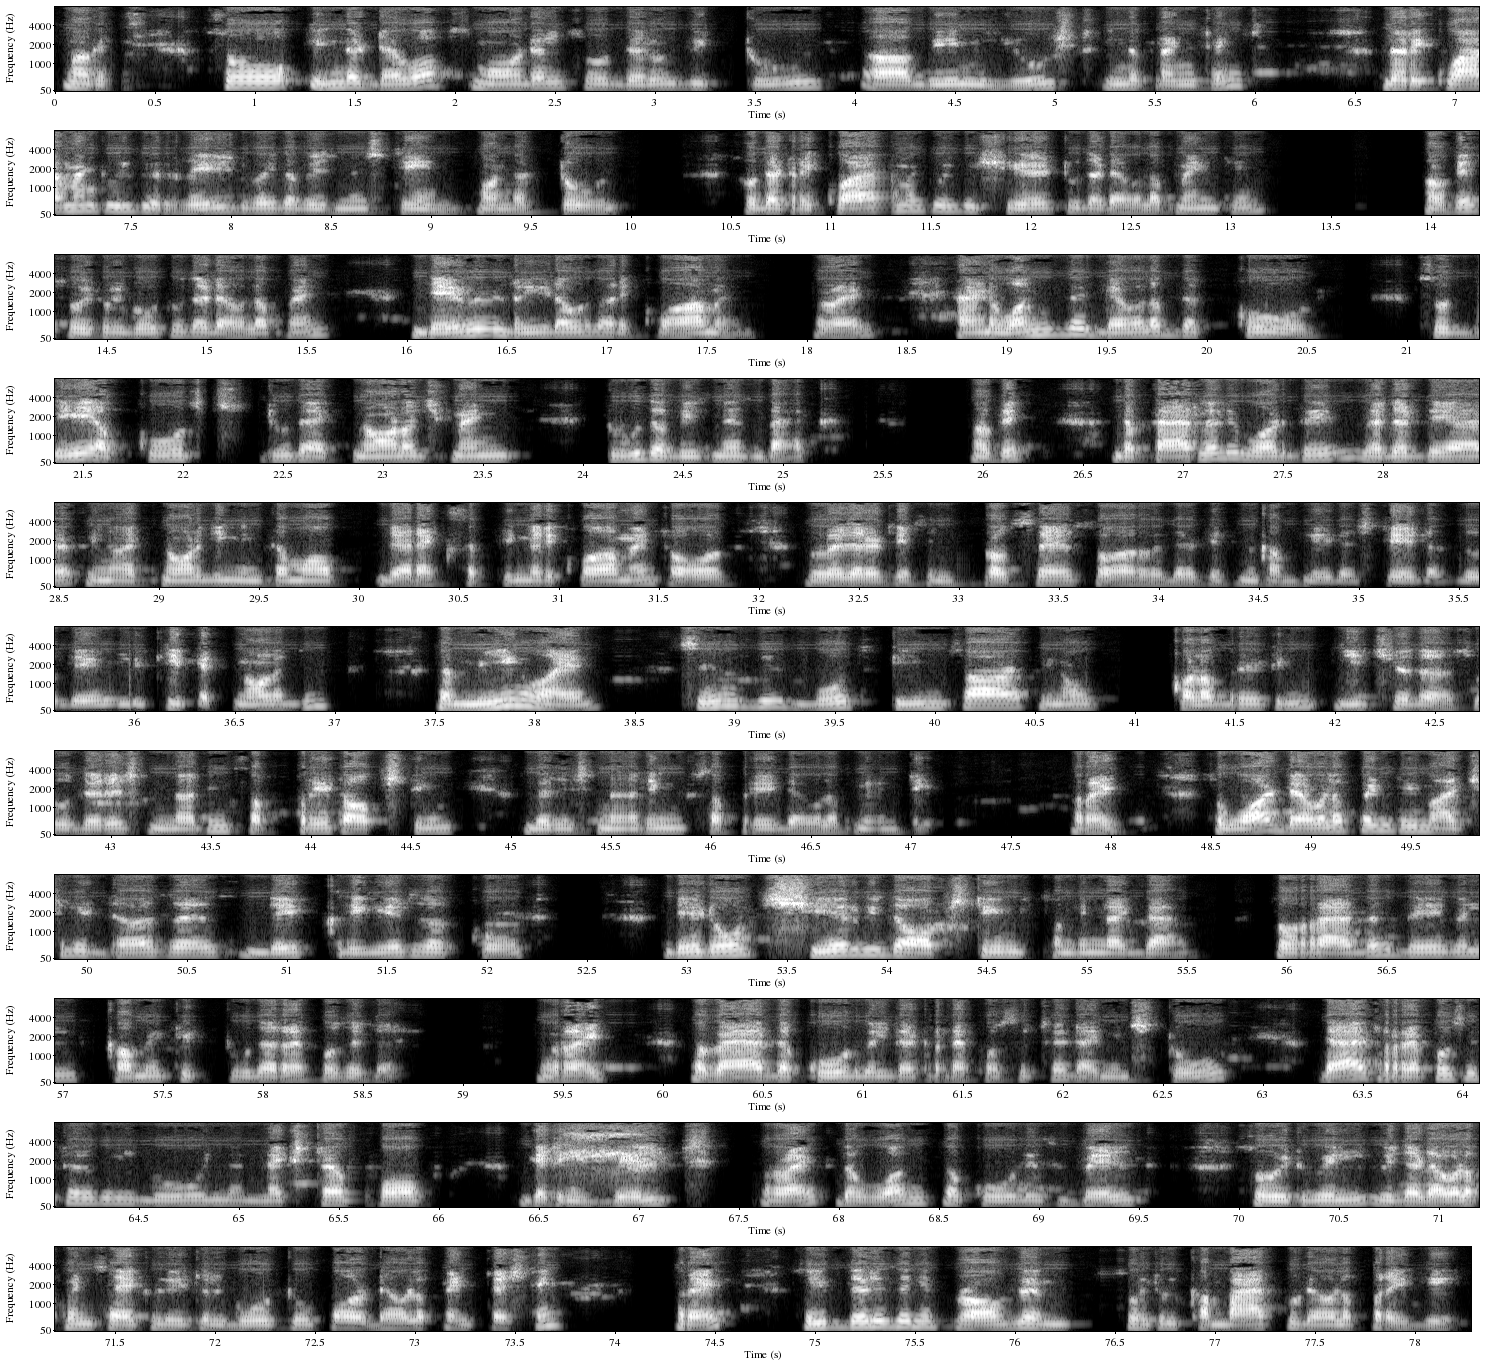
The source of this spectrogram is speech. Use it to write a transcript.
Okay. So in the DevOps model, so there will be tools uh, being used in the front end. The requirement will be raised by the business team on the tool. So that requirement will be shared to the development team. Okay, so it will go to the development. They will read out the requirement, right? And once they develop the code, so they of course do the acknowledgement to the business back. Okay, the parallelly what they whether they are you know acknowledging in terms of they are accepting the requirement or whether it is in process or whether it is in complete state so they will keep acknowledging the meanwhile since these both teams are you know collaborating each other so there is nothing separate ops team there is nothing separate development team right so what development team actually does is they create the code they don't share with the ops team something like that so rather they will commit it to the repository, right? Where the code will get reposited, I mean stored. That repository will go in the next step of getting built, right? The once the code is built, so it will with the development cycle it will go to for development testing, right? So if there is any problem, so it will come back to developer again.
